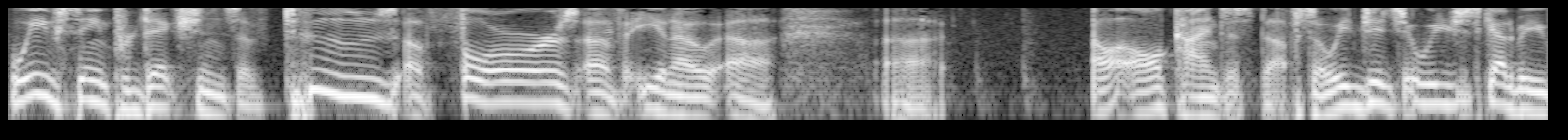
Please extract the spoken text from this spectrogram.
We've seen predictions of twos, of fours, of, you know, uh, uh, all, all, kinds of stuff. So we just we just got to be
